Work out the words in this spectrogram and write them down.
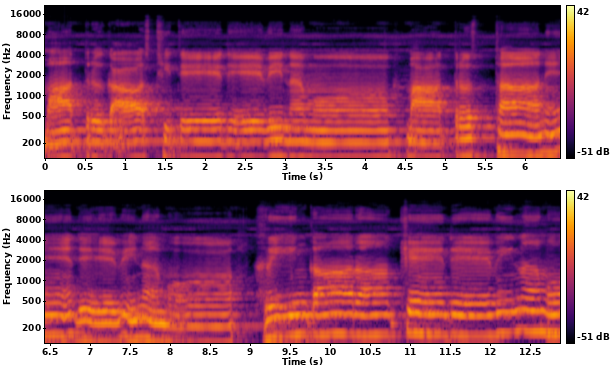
ಮಾತೃಕಾಸ್ಥಿತೆ ದೇವಿ ನಮೋ, ಮಾತೃಸ್ಥಾನೇ ದೇವಿ ನಮೋ ಹ್ರೀಂಕಾರಾಖ್ಯೆ ದೇವಿ ನಮೋ,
